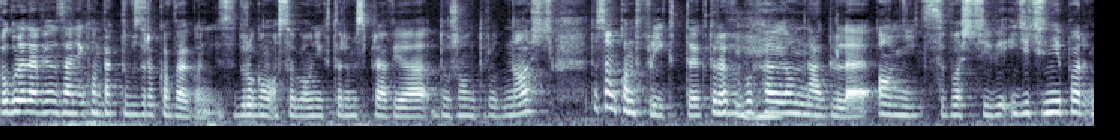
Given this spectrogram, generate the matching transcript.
W ogóle nawiązanie kontaktu wzrokowego z drugą osobą niektórym sprawia dużą trudność. To są konflikty, które wybuchają nagle, o nic właściwie i dzieci nie, por-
